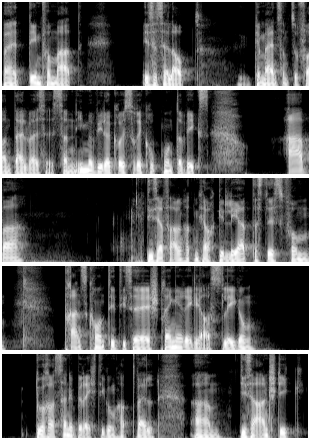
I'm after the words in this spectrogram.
bei dem Format ist es erlaubt gemeinsam zu fahren teilweise. Es sind immer wieder größere Gruppen unterwegs. Aber diese Erfahrung hat mich auch gelehrt, dass das vom Transconti diese strenge Regelauslegung durchaus seine Berechtigung hat, weil ähm, dieser Anstieg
